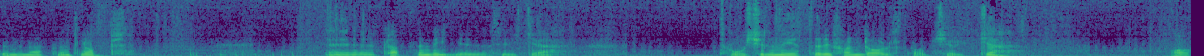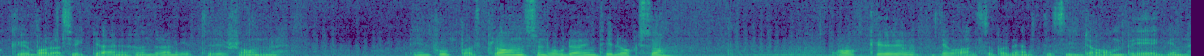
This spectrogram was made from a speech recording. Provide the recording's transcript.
under nattens lopp. Eh, platsen ligger cirka två kilometer ifrån Dalstorps kyrka och eh, bara cirka 100 meter ifrån en fotbollsplan som låg där intill också. Och eh, det var alltså på vänster sida om vägen.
